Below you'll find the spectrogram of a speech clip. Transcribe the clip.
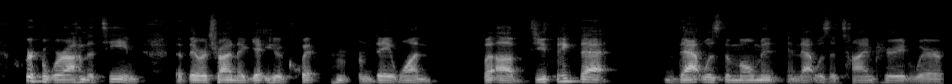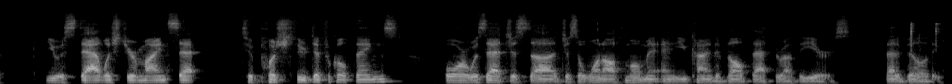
were, were on the team that they were trying to get you to quit from, from day one? But uh, do you think that that was the moment and that was a time period where you established your mindset to push through difficult things? Or was that just uh, just a one-off moment and you kind of developed that throughout the years that ability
